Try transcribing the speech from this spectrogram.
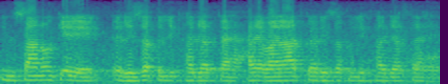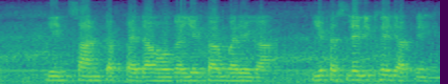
انسانوں کے رزق لکھا جاتا ہے، حیوانات کا رزق لکھا جاتا ہے۔ یہ انسان کب پیدا ہوگا، یہ کب مرے گا؟ یہ فیصلے لکھے جاتے ہیں۔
